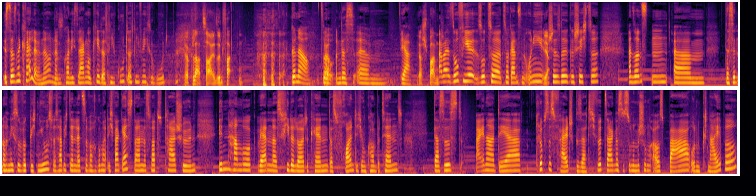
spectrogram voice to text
ist das eine Quelle, ne? Und dann Das- konnte ich sagen, okay, das lief gut, das lief nicht so gut. Ja klar, Zahlen sind Fakten. Genau. So, Ja. und das, ähm, ja. Ja, spannend. Aber so viel so zur, zur ganzen Ja. Uni-Schissel-Geschichte. Ansonsten, ähm, das sind noch nicht so wirklich News. Was habe ich denn letzte Woche gemacht? Ich war gestern, das war total schön. In Hamburg werden das viele Leute kennen, das freundlich und kompetent. Das ist einer der Clubs ist falsch gesagt. Ich würde sagen, das ist so eine Mischung aus Bar und Kneipe.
